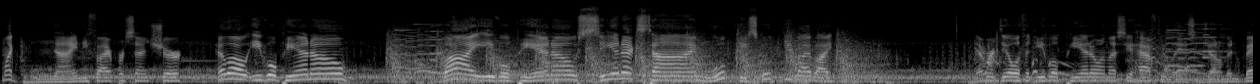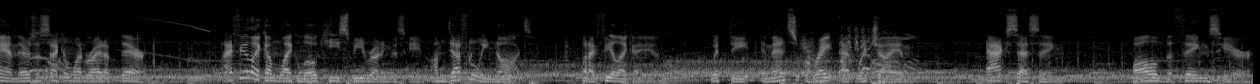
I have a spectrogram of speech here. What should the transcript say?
I'm like 95% sure. Hello, Evil Piano. Bye, Evil Piano. See you next time. Whoopty scoopty bye bye. Never deal with an evil piano unless you have to, ladies and gentlemen. Bam, there's a second one right up there. I feel like I'm like low-key speedrunning this game. I'm definitely not, but I feel like I am with the immense rate at which I am accessing all of the things here,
